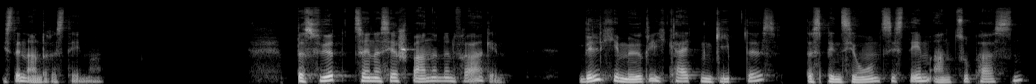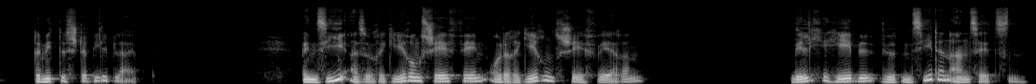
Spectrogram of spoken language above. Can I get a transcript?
ist ein anderes Thema. Das führt zu einer sehr spannenden Frage. Welche Möglichkeiten gibt es, das Pensionssystem anzupassen, damit es stabil bleibt? Wenn Sie also Regierungschefin oder Regierungschef wären, welche Hebel würden Sie denn ansetzen,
